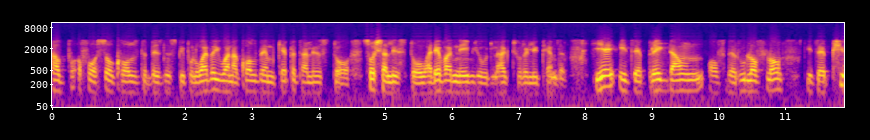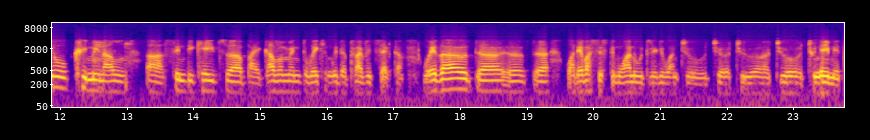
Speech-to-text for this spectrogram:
up for so-called business people, whether you want to call them capitalist or socialist or whatever name you would like to really term them. Here it's a breakdown of the rule of law. It's a pure criminal uh, syndicates uh, by government working with the private sector, whether uh, uh, whatever system one would really want to to to uh, to to name it.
